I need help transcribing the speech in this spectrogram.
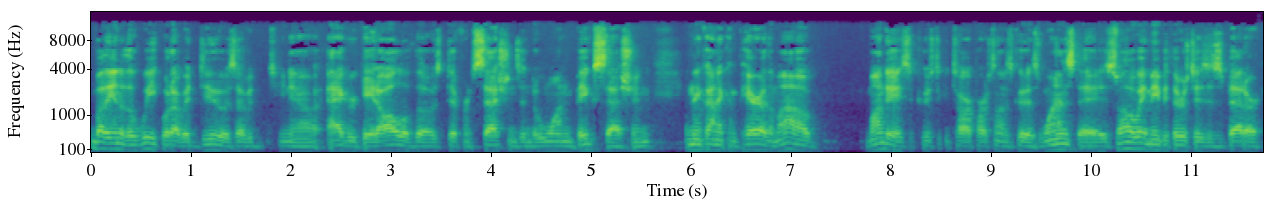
By the end of the week, what I would do is I would, you know, aggregate all of those different sessions into one big session, and then kind of compare them. Oh, Monday's acoustic guitar part's not as good as Wednesday's. Oh, wait, maybe Thursday's is better,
